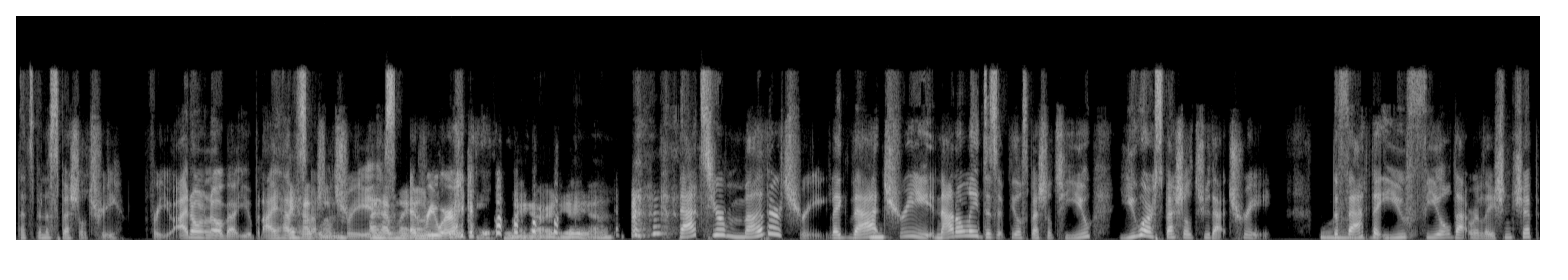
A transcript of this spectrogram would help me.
that's been a special tree for you. I don't know about you, but I have, I have special one. trees I have my everywhere I go. my yard. Yeah, yeah. That's your mother tree. Like that mm-hmm. tree, not only does it feel special to you, you are special to that tree the fact that you feel that relationship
